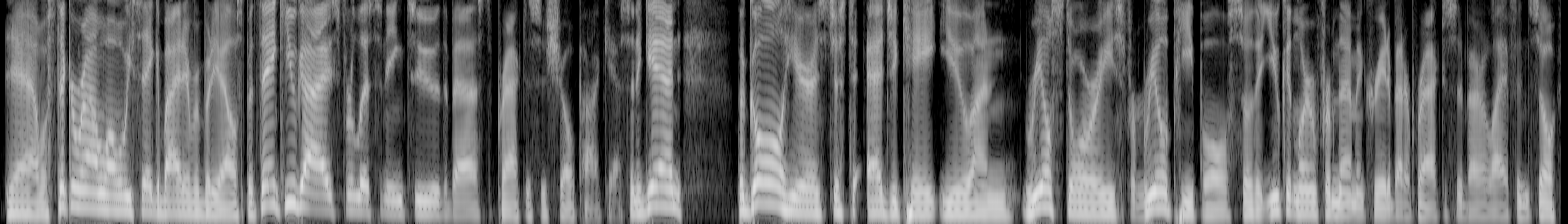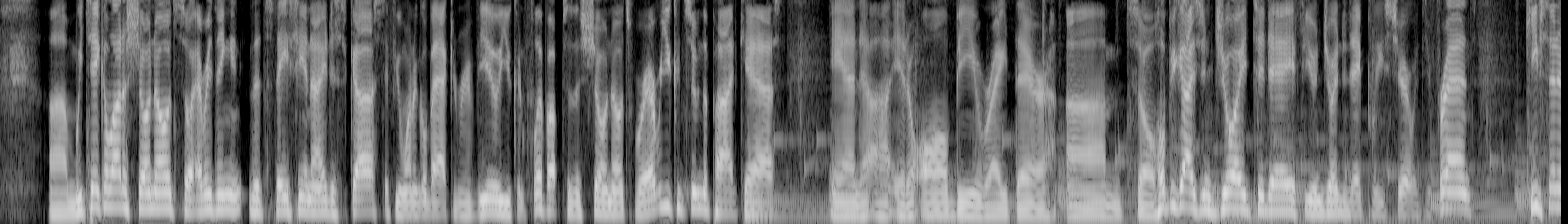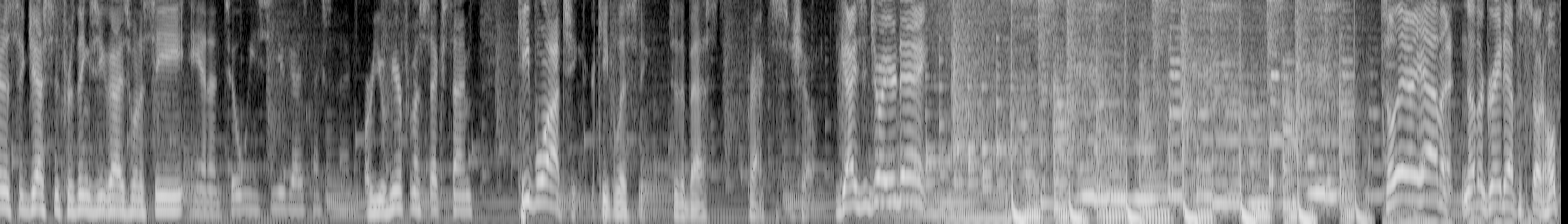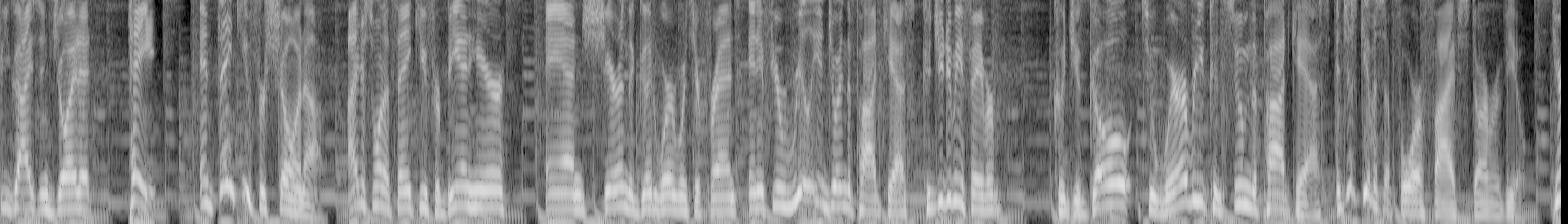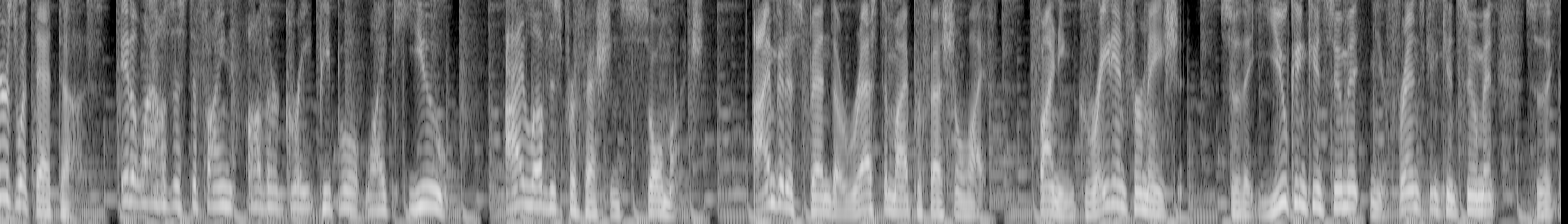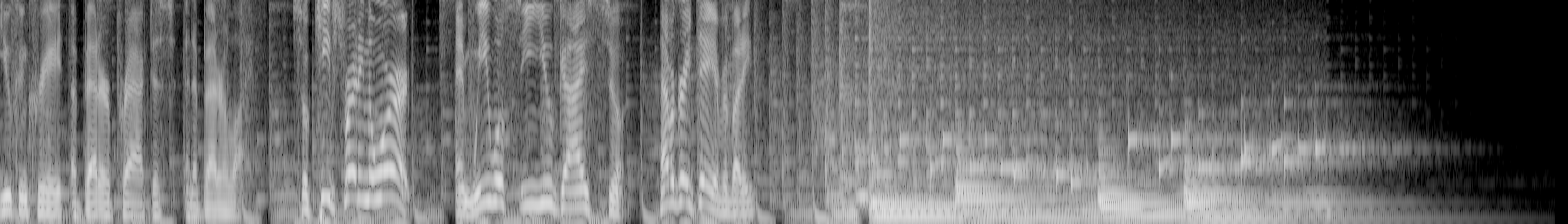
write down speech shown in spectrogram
Yeah, well, stick around while we say goodbye to everybody else. But thank you guys for listening to the Best Practices Show podcast. And again, the goal here is just to educate you on real stories from real people so that you can learn from them and create a better practice and a better life. And so um, we take a lot of show notes. So everything that Stacey and I discussed, if you want to go back and review, you can flip up to the show notes wherever you consume the podcast and uh, it'll all be right there. Um, so, hope you guys enjoyed today. If you enjoyed today, please share it with your friends. Keep sending us suggestions for things you guys want to see. And until we see you guys next time, or you hear from us next time, keep watching or keep listening to the best practice show. You guys enjoy your day. So, there you have it. Another great episode. Hope you guys enjoyed it. Hey, and thank you for showing up. I just want to thank you for being here and sharing the good word with your friends. And if you're really enjoying the podcast, could you do me a favor? Could you go to wherever you consume the podcast and just give us a four or five star review? Here's what that does it allows us to find other great people like you. I love this profession so much. I'm going to spend the rest of my professional life finding great information so that you can consume it and your friends can consume it so that you can create a better practice and a better life. So keep spreading the word, and we will see you guys soon. Have a great day, everybody.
